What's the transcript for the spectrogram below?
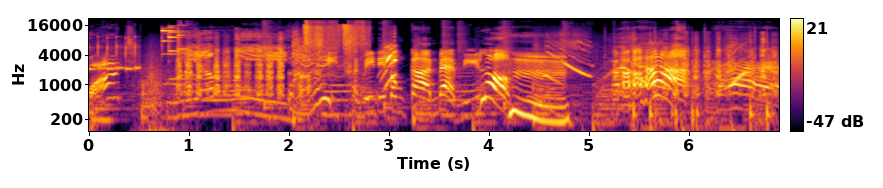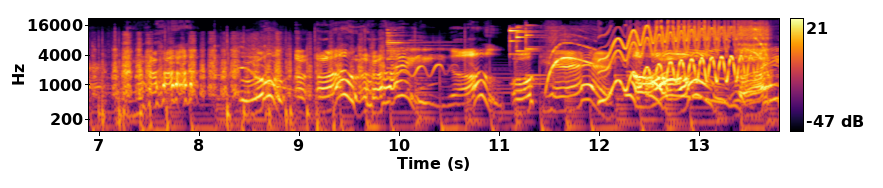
What เฮ้ย ฉันไม่ได้ต้องการแบบนี้หรอก Hmm. โอ้เออเออเอ้ยเออโอเค โอ้เอ้ย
